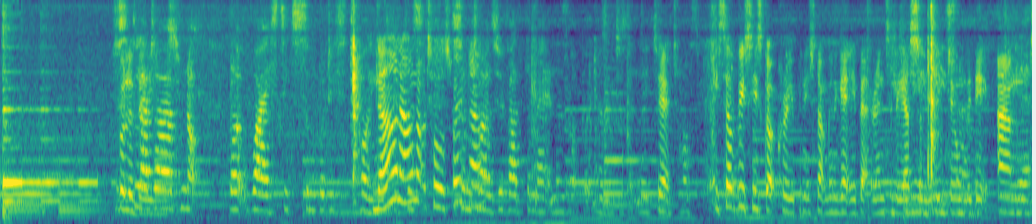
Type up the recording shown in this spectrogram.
Full of glad beans. I've not like wasted somebody's time. No, no, not at all, sweet, no. Sometimes we've had the mate and there's like, but no, he doesn't need to Yeah. go to. It's obvious he's got croup and it's not going to get any better until he has something he's, done with it. And yeah.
